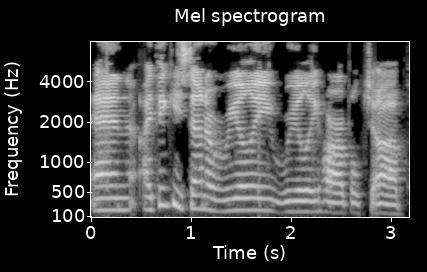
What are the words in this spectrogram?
And I think he's done a really, really horrible job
